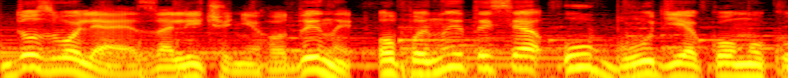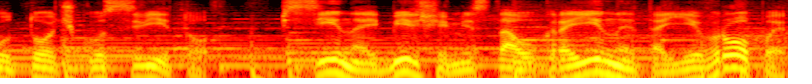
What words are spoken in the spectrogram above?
дозволяє за лічені години опинитися у будь-якому куточку світу. Всі найбільші міста України та Європи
